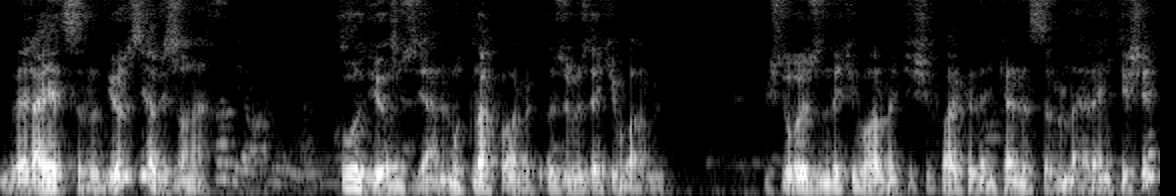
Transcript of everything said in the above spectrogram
velayet sırrı diyoruz ya biz ona. Hu diyoruz yani mutlak varlık, özümüzdeki varlık. İşte o özündeki varlık kişi fark eden, kendi sırrına eren kişi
